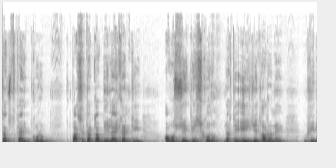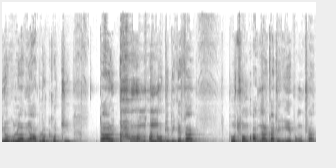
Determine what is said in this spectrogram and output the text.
সাবস্ক্রাইব করুন, পাশে থাকা বেল আইকনটি অবশ্যই প্রেস করুন, যাতে এই যে ধরনের ভিডিওগুলো আমি আপলোড করছি, তার নোটিফিকেশান প্রথম আপনার কাছে গিয়ে পৌঁছায়।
